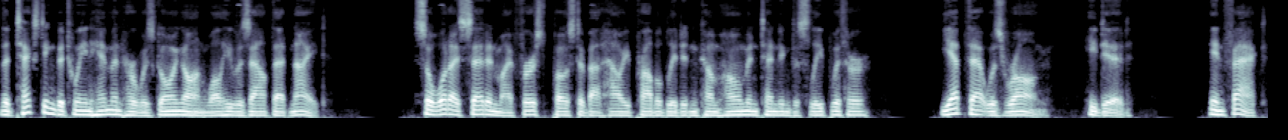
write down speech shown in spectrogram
The texting between him and her was going on while he was out that night. So what I said in my first post about how he probably didn't come home intending to sleep with her? Yep, that was wrong, he did. In fact,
